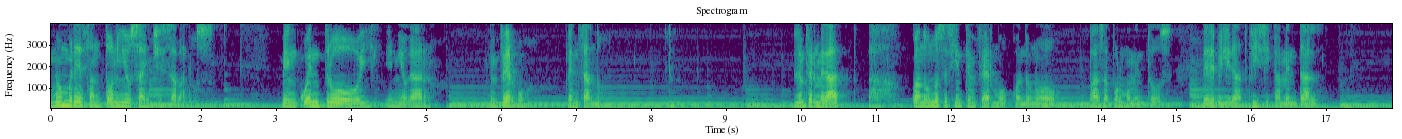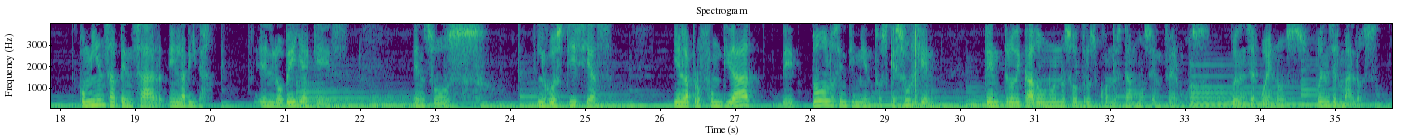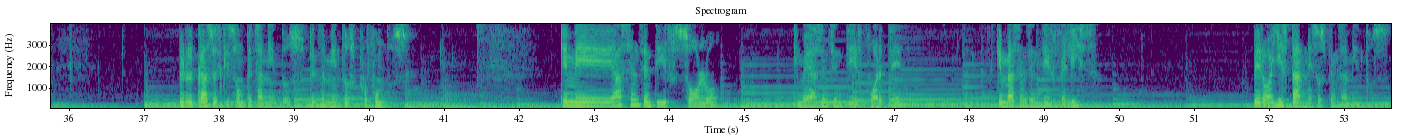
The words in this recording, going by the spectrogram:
nombre es Antonio Sánchez Ábalos. Me encuentro hoy en mi hogar enfermo, pensando. La enfermedad, ah, cuando uno se siente enfermo, cuando uno pasa por momentos de debilidad física, mental, comienza a pensar en la vida, en lo bella que es, en sus injusticias y en la profundidad de todos los sentimientos que surgen dentro de cada uno de nosotros cuando estamos enfermos. Pueden ser buenos, pueden ser malos. Pero el caso es que son pensamientos, pensamientos profundos, que me hacen sentir solo, que me hacen sentir fuerte, que me hacen sentir feliz. Pero ahí están esos pensamientos.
